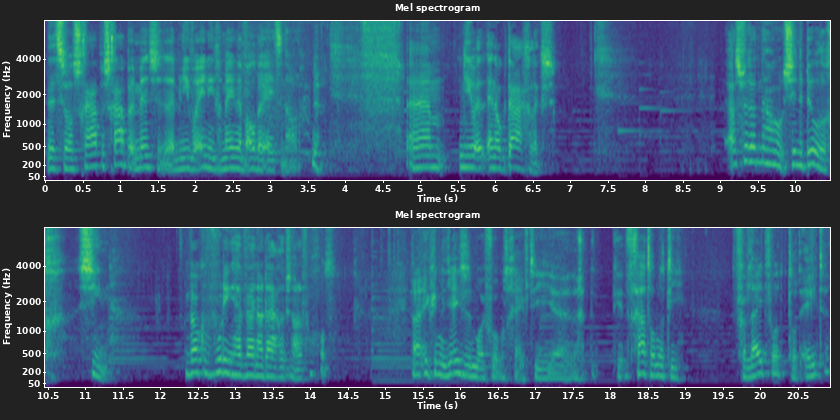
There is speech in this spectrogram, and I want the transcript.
Net zoals schapen. Schapen en mensen hebben in ieder geval één ding gemeen. We hebben allebei eten nodig. Ja. Ehm, en ook dagelijks. Als we dat nou zinnebeeldig zien. Welke voeding hebben wij nou dagelijks nodig van God? Nou, ik vind dat Jezus een mooi voorbeeld geeft. Die, eh, die- het gaat erom dat hij verleid wordt tot eten.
